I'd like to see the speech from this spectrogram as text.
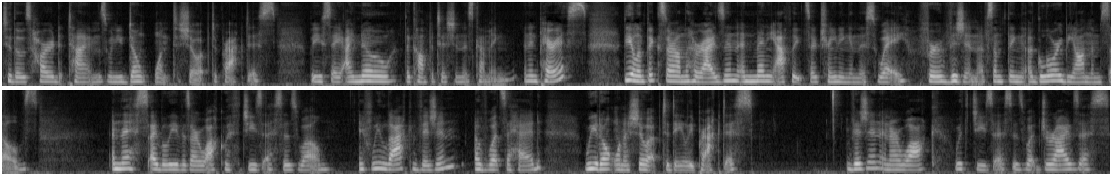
to those hard times when you don't want to show up to practice, but you say, I know the competition is coming. And in Paris, the Olympics are on the horizon, and many athletes are training in this way for a vision of something, a glory beyond themselves and this, I believe, is our walk with Jesus as well. If we lack vision of what's ahead, we don't want to show up to daily practice. Vision in our walk with Jesus is what drives us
